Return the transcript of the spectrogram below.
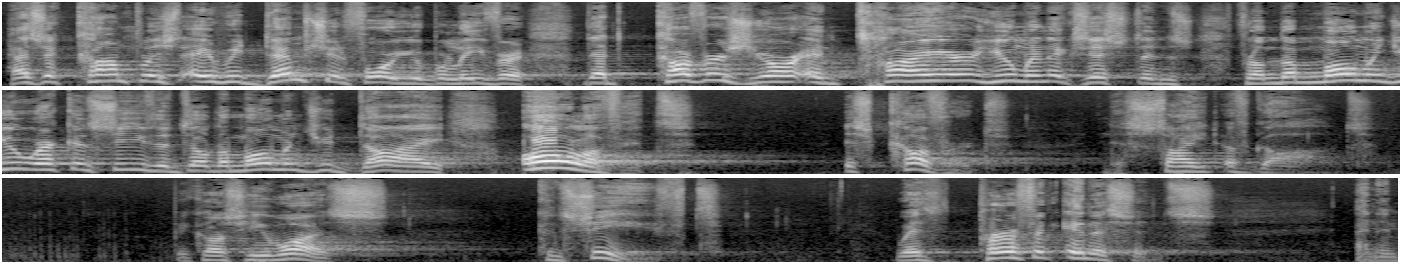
has accomplished a redemption for you, believer, that covers your entire human existence from the moment you were conceived until the moment you die. All of it is covered in the sight of God because he was conceived with perfect innocence and in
